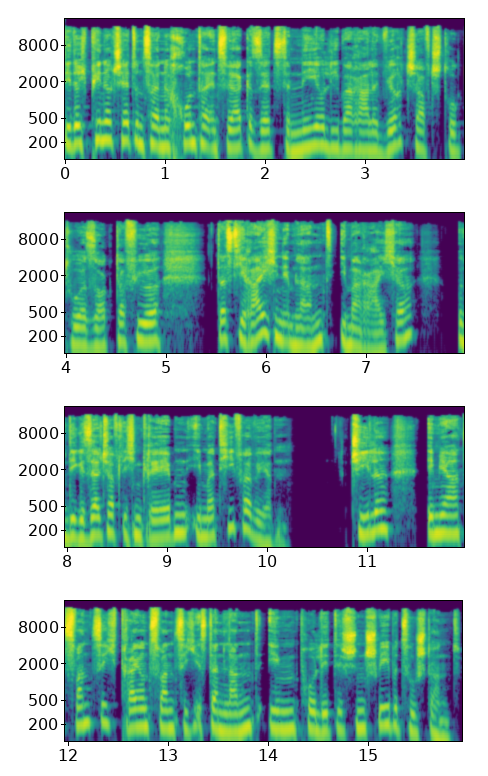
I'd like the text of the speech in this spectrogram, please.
Die durch Pinochet und seine Junta ins Werk gesetzte neoliberale Wirtschaftsstruktur sorgt dafür, dass die Reichen im Land immer reicher und die gesellschaftlichen Gräben immer tiefer werden. Chile im Jahr 2023 ist ein Land im politischen Schwebezustand.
